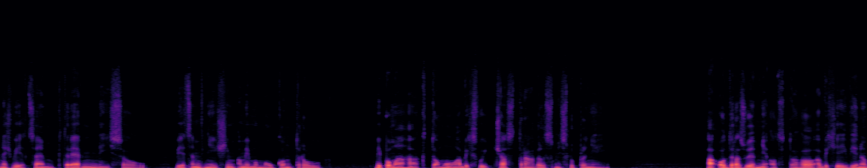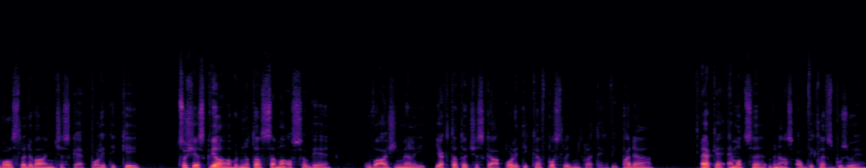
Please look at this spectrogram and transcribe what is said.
než věcem, které v ní nejsou, věcem vnějším a mimo mou kontrolu, mi pomáhá k tomu, abych svůj čas trávil smysluplněji. A odrazuje mě od toho, abych jej věnoval sledování české politiky, což je skvělá hodnota sama o sobě, uvážíme-li, jak tato česká politika v posledních letech vypadá a jaké emoce v nás obvykle vzbuzuje.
